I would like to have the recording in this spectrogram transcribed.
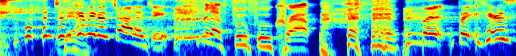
thinks. Just Yeah. give me the strategy. Give me that foo foo crap. But but here's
